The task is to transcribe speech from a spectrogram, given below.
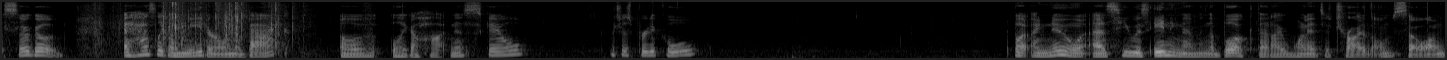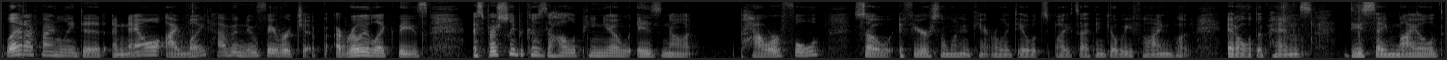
So good. It has like a meter on the back of like a hotness scale, which is pretty cool. But I knew as he was eating them in the book that I wanted to try them. So I'm glad I finally did. And now I might have a new favorite chip. I really like these, especially because the jalapeno is not powerful. So if you're someone who can't really deal with spice, I think you'll be fine, but it all depends. These say mild.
